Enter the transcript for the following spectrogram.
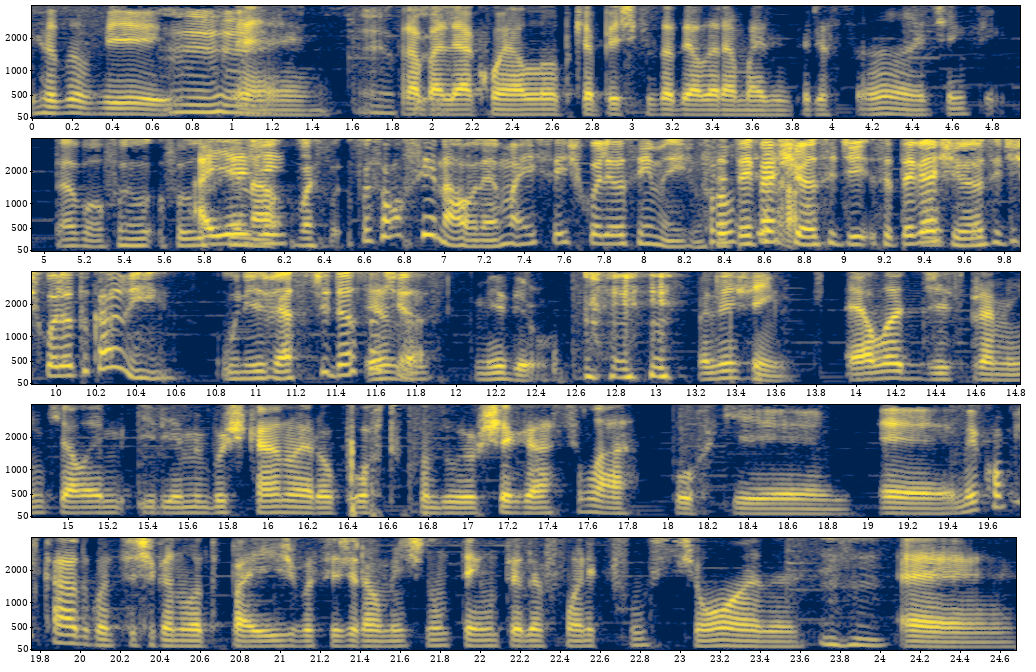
resolvi Uhum. é, É, foi- trabalhar com ela porque a pesquisa dela era mais interessante, enfim. Tá bom, foi, foi um Aí sinal. gente- Mas foi, foi só um sinal, né? Mas você escolheu assim mesmo. Foi Você um teve, a chance de, você teve a Foi chance de escolher outro caminho. O universo te deu essa Exato, chance. me deu. Mas enfim, ela disse pra mim que ela iria me buscar no aeroporto quando eu chegasse lá, porque é meio complicado quando você chega no outro país, você geralmente não tem um telefone que funciona, Uhum. é,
